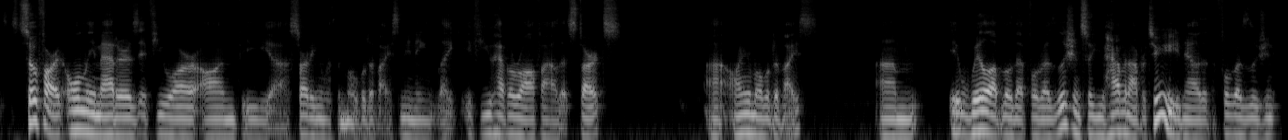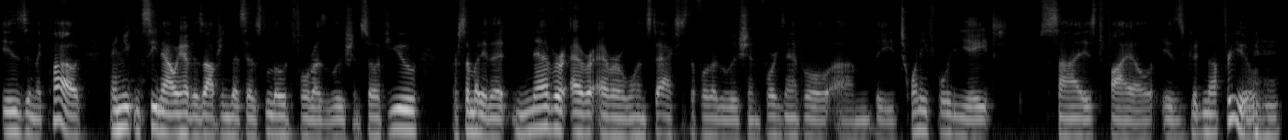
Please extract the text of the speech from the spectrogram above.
so far it only matters if you are on the uh, starting with the mobile device meaning like if you have a raw file that starts uh, on your mobile device um, it will upload that full resolution. So you have an opportunity now that the full resolution is in the cloud. And you can see now we have this option that says load full resolution. So if you are somebody that never, ever, ever wants to access the full resolution, for example, um, the 2048 sized file is good enough for you. Mhm.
